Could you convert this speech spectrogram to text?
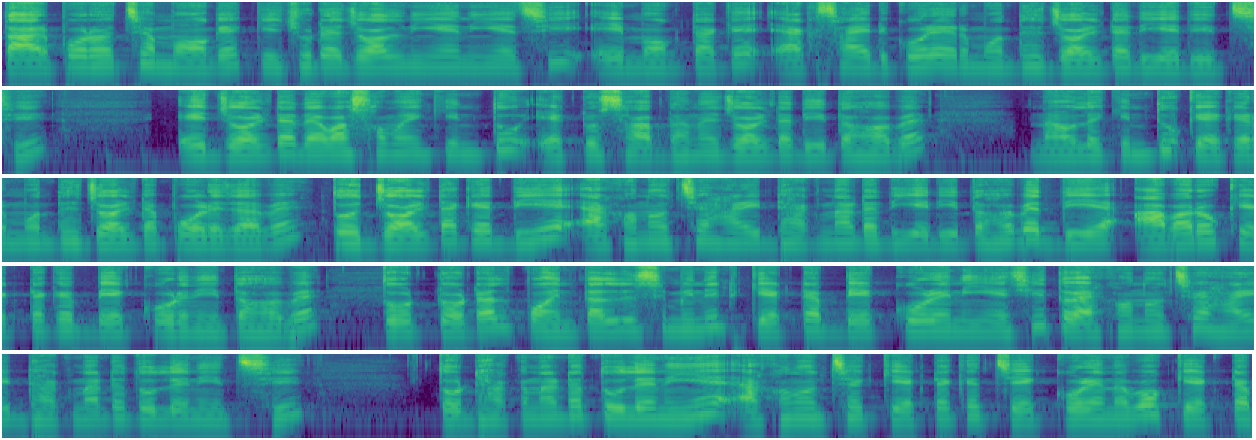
তারপর হচ্ছে মগে কিছুটা জল নিয়ে নিয়েছি, এই মগটাকে এক সাইড করে এর মধ্যে জলটা দিয়ে দিচ্ছি। এই জলটা দেওয়ার সময় কিন্তু একটু সাবধানে জলটা দিতে হবে, নাহলে কিন্তু কেকের মধ্যে জলটা পড়ে যাবে। তো জলটাকে দিয়ে এখন হচ্ছে হাঁড়ির ঢাকনাটা দিয়ে দিতে হবে, দিয়ে আবারও কেকটাকে বেক করে নিতে হবে। তো টোটাল পঁয়তাল্লিশ মিনিট কেকটা বেক করে নিয়েছি, তো এখন হচ্ছে হাঁড়ির ঢাকনাটা তুলে নিচ্ছি। তো ঢাকনাটা তুলে নিয়ে এখন হচ্ছে কেকটাকে চেক করে নেব, কেকটা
